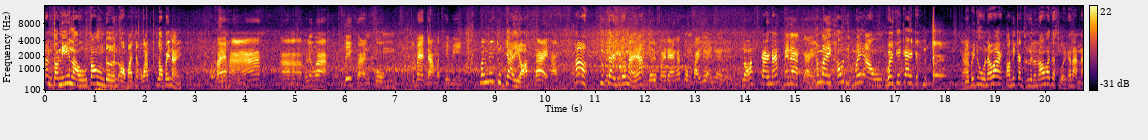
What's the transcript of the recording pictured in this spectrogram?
ติ้ลตอนนี้เราต้องเดินออกมาจากวัดเราไปไหน ไปหาอ่าเขาเรียกว่าที่แขวนโคมเจ้าแม่จามเทวี มันมีจุดใหญ่เหรอใช่ครับอ้าวจุดใหญ่อยู่ตรงไหนอะเลยไฟแดงก็ตรงไปเรื่อยๆเลยเหรอไกลไหมไม่น่าไกลทำไมเขาถึงไม่เอาไว้ใกล้ ๆ กัน เดี๋ยวไปดูนะว่าตอนนี้กลางคืนแล้วเนาะว่าจะสวยขนาดไหน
